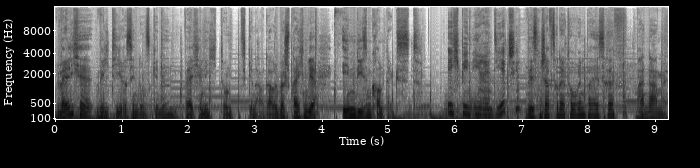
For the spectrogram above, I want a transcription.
welche Wildtiere sind uns genehm, welche nicht? Und genau darüber sprechen wir in diesem Kontext. Ich bin Irene Dietschi, Wissenschaftsredaktorin bei SRF. Mein Name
